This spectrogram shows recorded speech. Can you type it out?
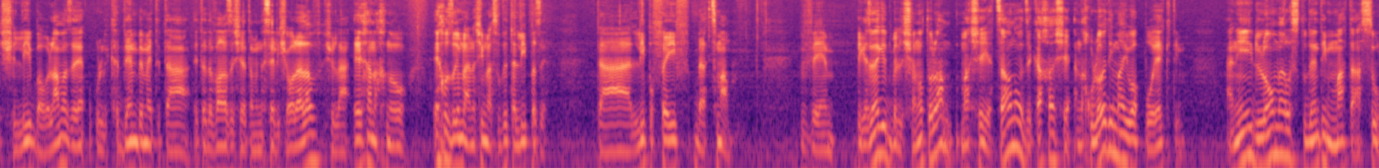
שלי בעולם הזה, הוא לקדם באמת את, ה, את הדבר הזה שאתה מנסה לשאול עליו, של איך אנחנו, איך עוזרים לאנשים לעשות את הליפ הזה, את הליפ אוף פייף בעצמם. ובגלל זה נגיד בלשנות עולם, מה שיצרנו את זה ככה שאנחנו לא יודעים מה יהיו הפרויקטים. אני לא אומר לסטודנטים מה תעשו.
